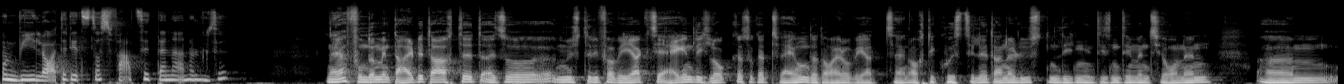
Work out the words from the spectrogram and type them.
Und wie lautet jetzt das Fazit deiner Analyse? Naja, fundamental betrachtet, also müsste die VW-Aktie eigentlich locker sogar 200 Euro wert sein. Auch die Kursziele der Analysten liegen in diesen Dimensionen. Ähm,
